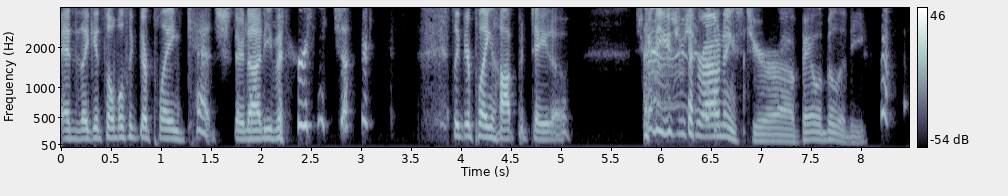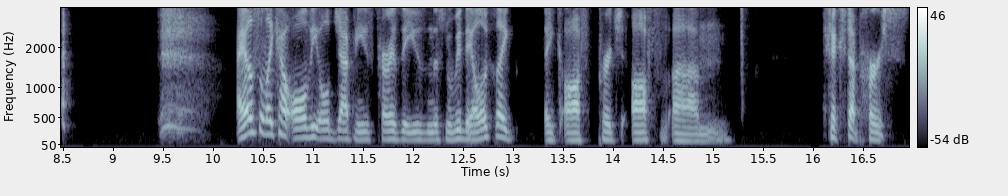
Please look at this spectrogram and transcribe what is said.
and like it's almost like they're playing catch. They're not even hurting each other. It's like they're playing hot potato. Just gotta use your surroundings to your uh, availability. I also like how all the old Japanese cars they use in this movie they all look like like off perch off um fixed up hearse.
